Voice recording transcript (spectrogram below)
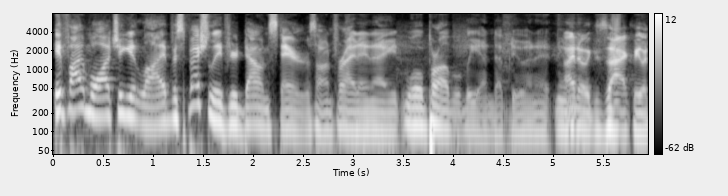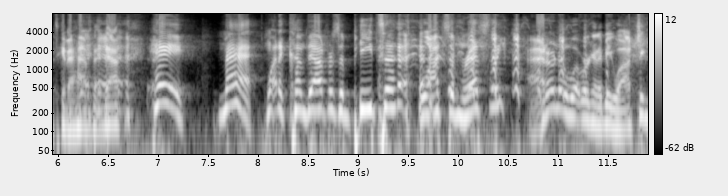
if I'm watching it live, especially if you're downstairs on Friday night, we'll probably end up doing it. you I know exactly what's gonna happen now. hey, Matt, want to come down for some pizza? Watch some wrestling? I don't know what we're gonna be watching.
